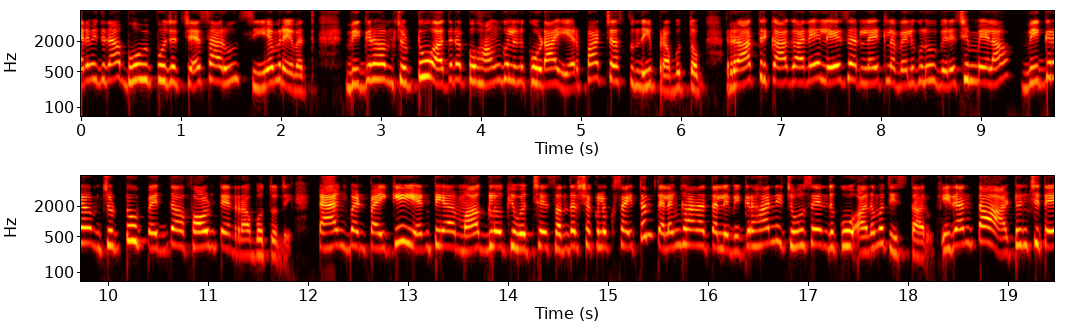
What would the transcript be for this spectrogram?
ఎనిమిదిన భూమి పూజ చేశారు సీఎం రేవంత్. విగ్రహం చుట్టూ అదనపు హంగులను కూడా ఏర్పాటు చేస్తుంది ప్రభుత్వం. రాత్రి కాగానే లేజర్ లైట్ల వెలుగులు విరచిమ్మేలా విగ్రహం చుట్టూ పెద్ద ఫౌంటైన్ రాబోతుంది. ట్యాంక్ బండ్ పైకి ఎన్టీఆర్ మార్గ్లోకి వచ్చే సందర్శకులకు సైతం తెలంగాణ తల్లి విగ్రహాన్ని చూసేందుకు అనుమతిస్తారు. ఇదంతా అటుంచితే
